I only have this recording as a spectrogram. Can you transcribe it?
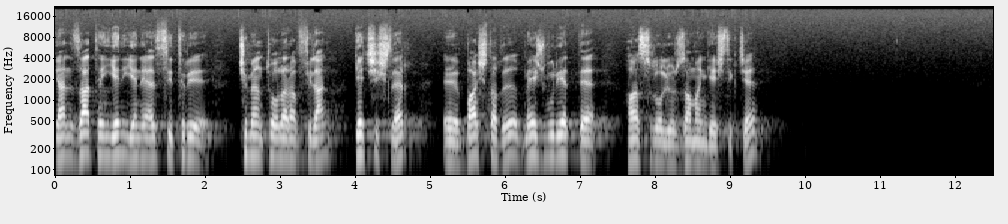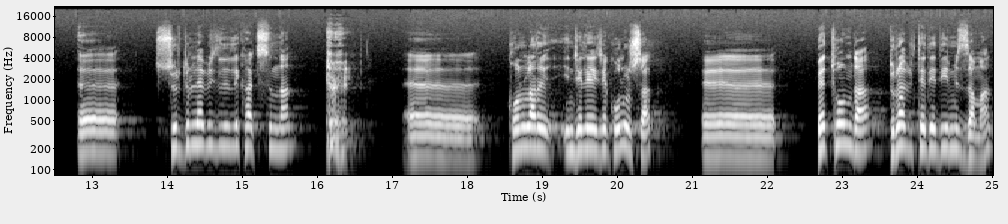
yani zaten yeni yeni LC3 çimentolara filan geçişler e, başladı. Mecburiyet de hasıl oluyor zaman geçtikçe. Ee, sürdürülebilirlik açısından eee, konuları inceleyecek olursak eee betonda durabilite dediğimiz zaman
